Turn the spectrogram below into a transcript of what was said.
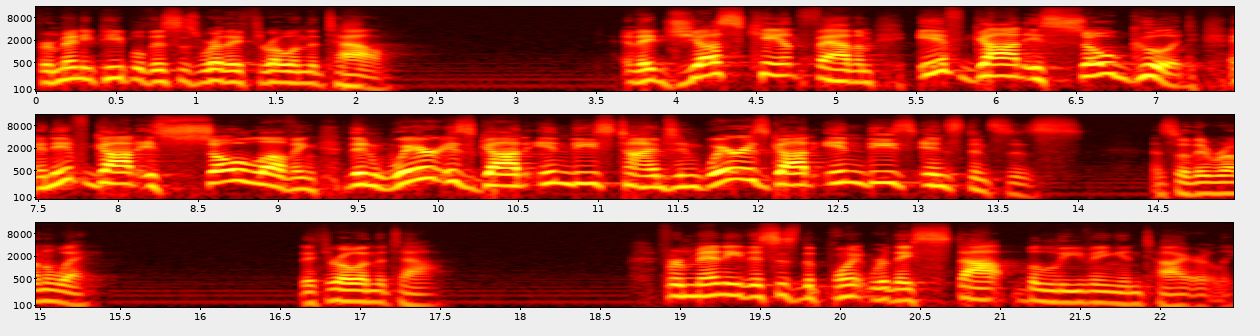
For many people, this is where they throw in the towel. And they just can't fathom if God is so good and if God is so loving, then where is God in these times and where is God in these instances? And so they run away. They throw in the towel. For many, this is the point where they stop believing entirely.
